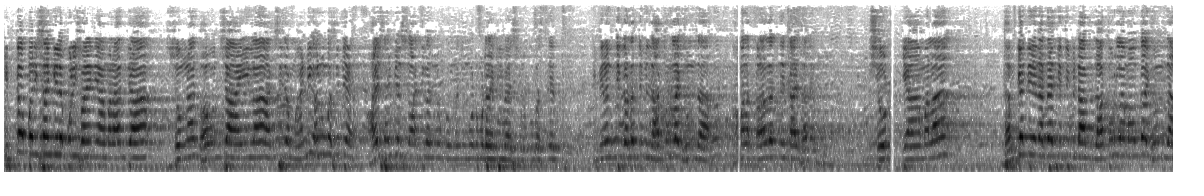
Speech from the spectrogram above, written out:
इतकं परेशान केलं पोलिसवाल्यांनी आम्हाला. त्या सोमनाथ भाऊंच्या आईला अक्षरशः मांडी घालून बसले ते. आई साहेब आजूबाजू लोक म्हणजे मोठमोठ्या टीव्ही लोक बसलेत. विनंती करतात तुम्ही लातूरला घेऊन जा. आम्हाला कळालंच नाही काय झालं शेवटी की आम्हाला धमक्या दिल्या जातात की तुम्ही लातूरला मावता घेऊन जा.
